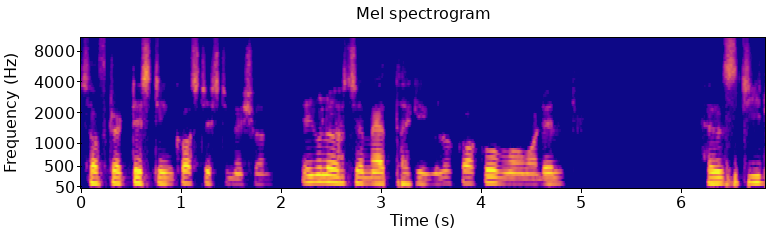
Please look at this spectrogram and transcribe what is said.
software testing cost estimation এগুলো হচ্ছে ম্যাথ থাকে এগুলো ককো model Halstead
